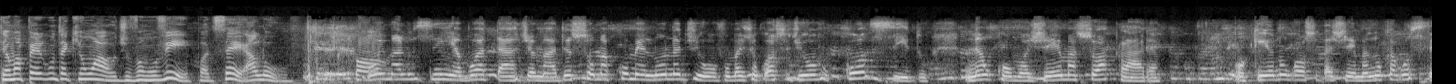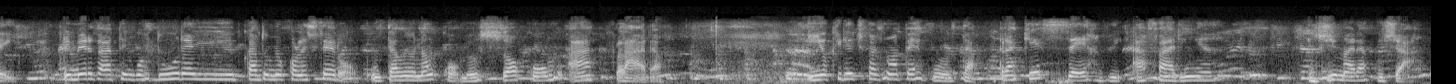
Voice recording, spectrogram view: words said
Tem uma pergunta aqui, um áudio. Vamos ouvir? Pode ser? Alô? Oi, Maluzinha. Boa tarde, amada. Eu sou uma comelona de ovo, mas eu gosto de ovo cozido. Não como a gema, só a clara. Porque eu não gosto da gema, nunca gostei. Primeiro que ela tem gordura e por causa do meu colesterol. Então eu não como, eu só como a clara. E eu queria te fazer uma pergunta. Para que serve a farinha de maracujá?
